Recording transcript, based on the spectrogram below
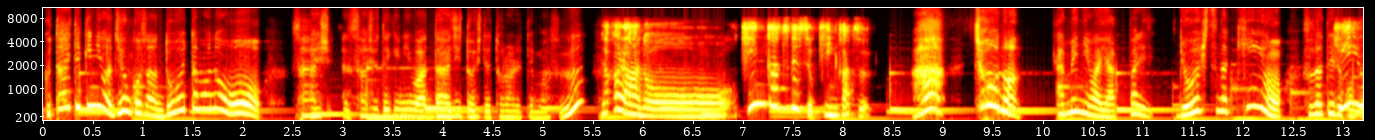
具体的には純子さんどういったものを最最終的には大事として取られてます？だからあのー、金活ですよ金活。あ腸のためにはやっぱり良質な菌を育てる菌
